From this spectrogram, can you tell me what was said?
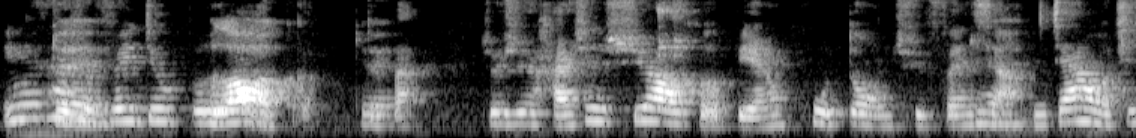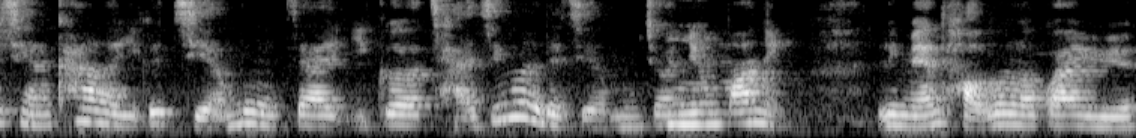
因为它是 video vlog，blog，对吧？就是还是需要和别人互动去分享。你加上我之前看了一个节目，在一个财经类的节目叫嗯 New Money，、里面讨论了关于。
